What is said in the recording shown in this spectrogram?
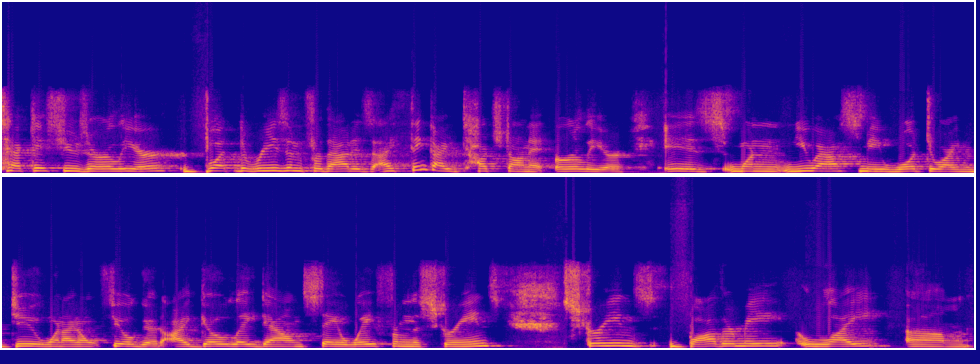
tech issues earlier but the reason for that is i think i touched on it earlier is when you asked me what do i do when i don't feel good? I go lay down stay away from the screens. Screens bother me light um,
